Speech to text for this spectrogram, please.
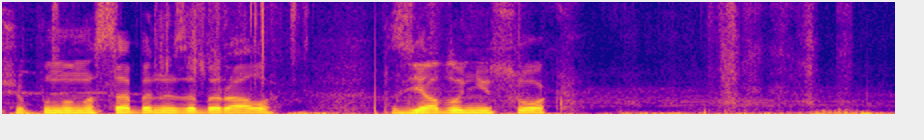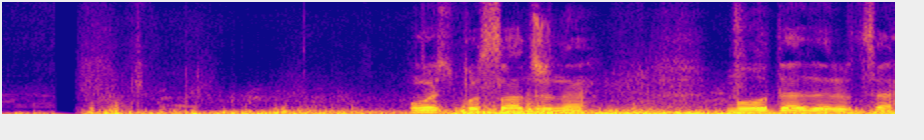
щоб воно на себе не забирало з яблуні сок. Ось посаджене молоде деревце.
